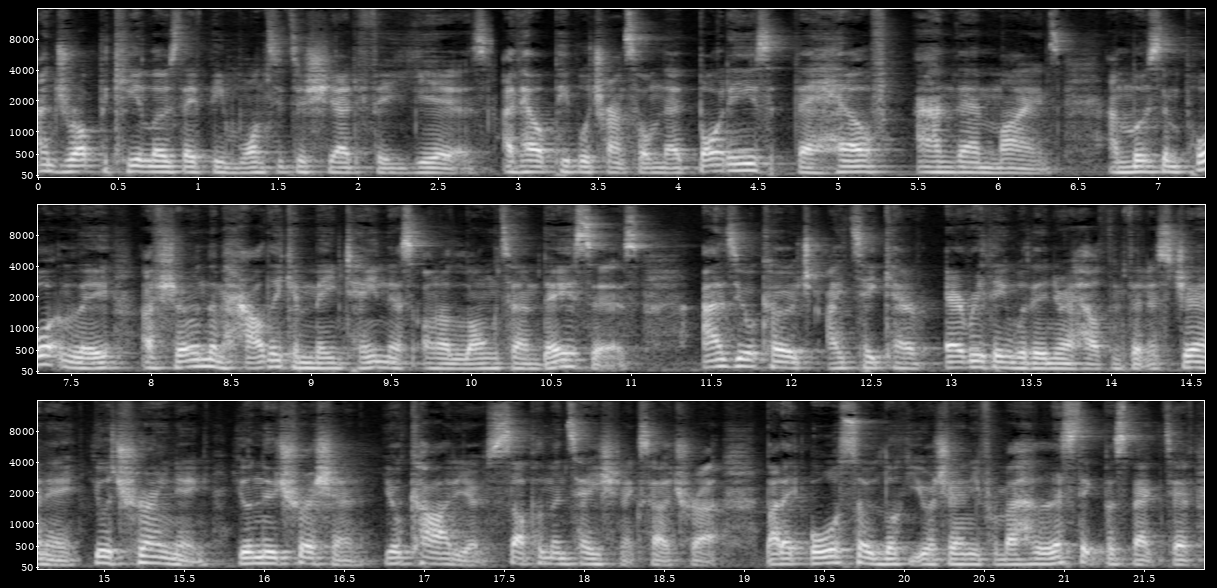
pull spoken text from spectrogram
and drop the kilos they've been wanting to shed for years. I've helped people transform their bodies, their health, and their minds. And most importantly, I've shown them how they can maintain this on a long term basis. As your coach, I take care of everything within your health and fitness journey your training, your nutrition, your cardio, supplementation, etc. But I also look at your journey from a holistic perspective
